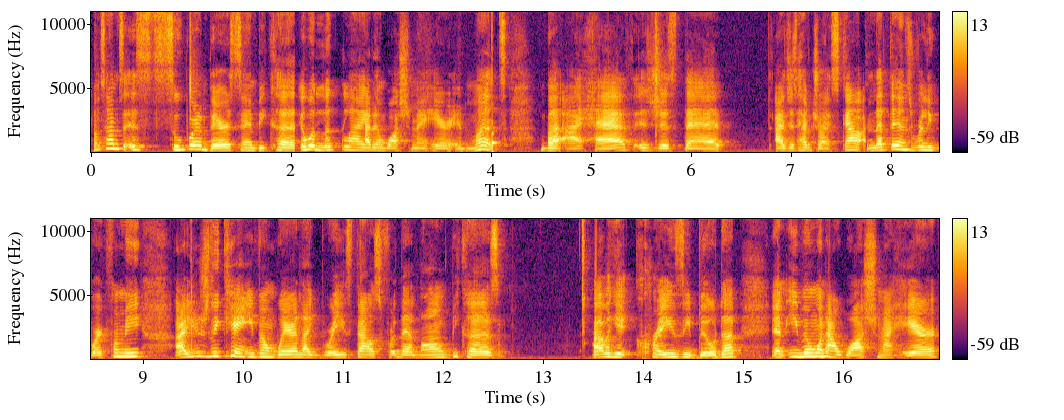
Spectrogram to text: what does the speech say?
sometimes it's super embarrassing because it would look like i didn't wash my hair in months but i have it's just that I just have dry scalp. Nothing's really worked for me. I usually can't even wear like braid styles for that long because I would get crazy buildup. And even when I wash my hair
